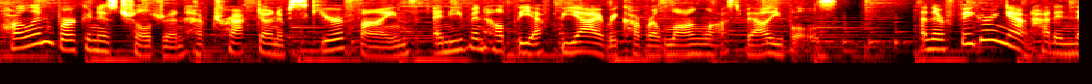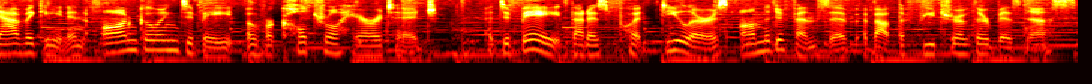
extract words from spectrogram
Harlan Berk and his children have tracked down obscure finds and even helped the FBI recover long lost valuables. And they're figuring out how to navigate an ongoing debate over cultural heritage, a debate that has put dealers on the defensive about the future of their business.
